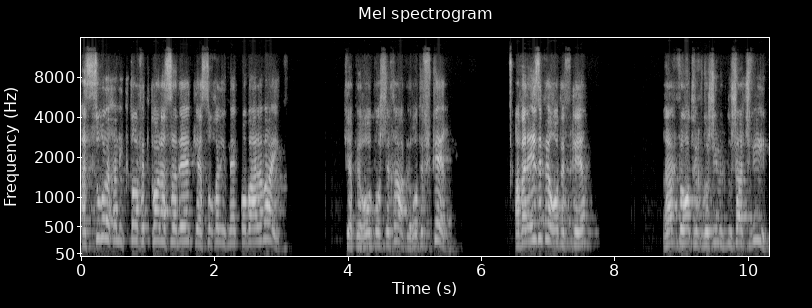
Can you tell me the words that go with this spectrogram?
אסור לך לקטוף את כל השדה, כי אסור לך להתנהג כמו בעל הבית. כי הפירות לא שלך, הפירות הפקר. אבל איזה פירות הפקר? רק פירות של קדושים וקדושת שביעית.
